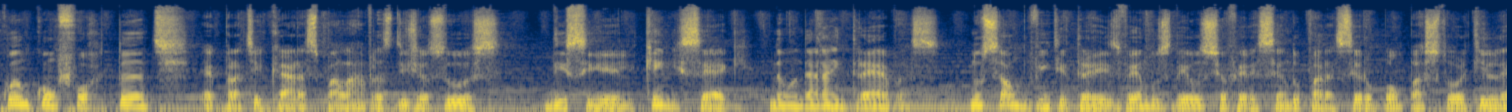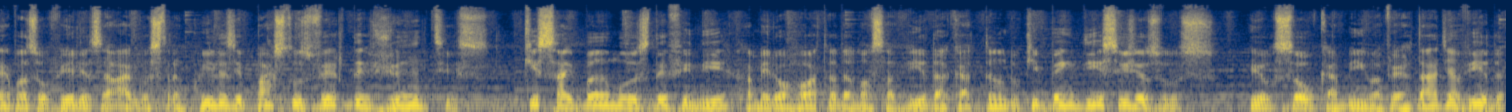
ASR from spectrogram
Quão confortante é praticar as palavras de Jesus Disse ele: Quem me segue não andará em trevas. No Salmo 23, vemos Deus se oferecendo para ser o bom pastor que leva as ovelhas a águas tranquilas e pastos verdejantes. Que saibamos definir a melhor rota da nossa vida acatando o que bem disse Jesus: Eu sou o caminho, a verdade e a vida.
